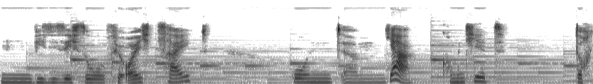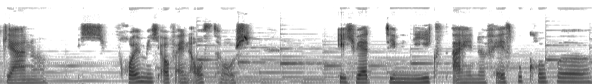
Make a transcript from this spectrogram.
wie sie sich so für euch zeigt und ähm, ja, kommentiert doch gerne. Ich freue mich auf einen Austausch. Ich werde demnächst eine Facebook-Gruppe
